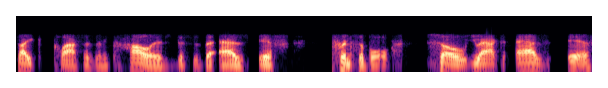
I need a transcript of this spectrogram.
psych classes in college, this is the as if principle. So you act as if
